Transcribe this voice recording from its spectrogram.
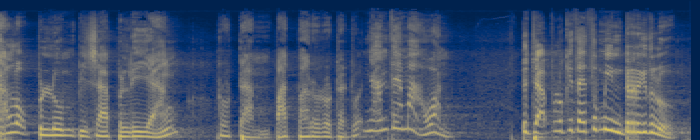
Kalau belum bisa beli yang roda empat baru roda dua, nyantai mawon. Tidak perlu kita itu minder gitu loh.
